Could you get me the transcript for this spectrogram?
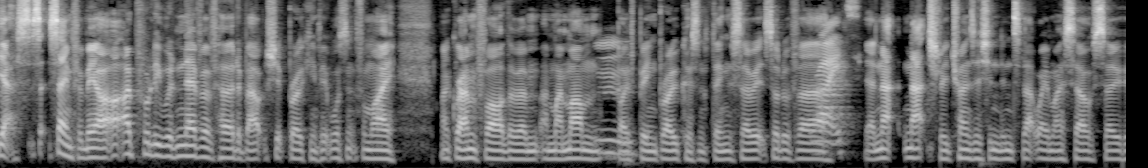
yes, same for me. I, I, probably would never have heard about shipbroking if it wasn't for my my grandfather and, and my mum mm. both being brokers and things. So it sort of uh, right. yeah nat- naturally transitioned into that way myself. So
